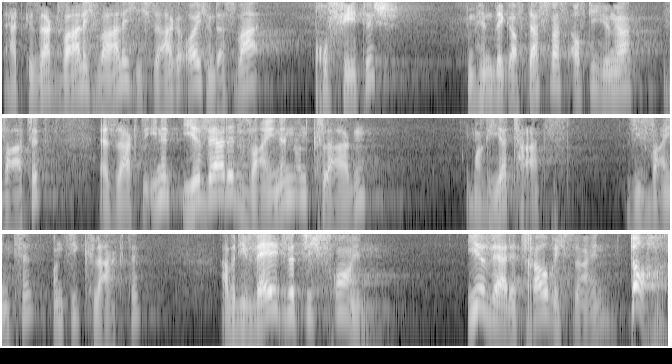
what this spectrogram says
Er hat gesagt, wahrlich, wahrlich, ich sage euch, und das war prophetisch im Hinblick auf das, was auf die Jünger wartet. Er sagte ihnen, ihr werdet weinen und klagen. Maria tat's. Sie weinte und sie klagte. Aber die Welt wird sich freuen. Ihr werdet traurig sein, doch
